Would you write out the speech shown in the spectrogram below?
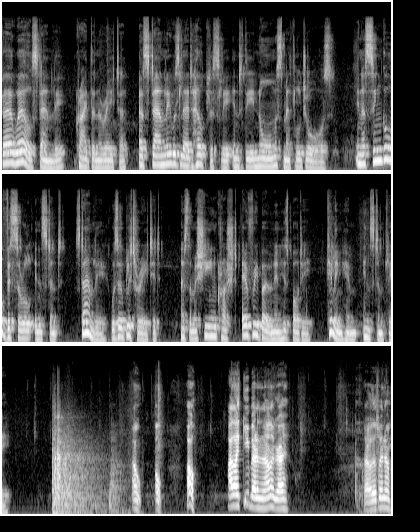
Farewell, Stanley, cried the narrator, as Stanley was led helplessly into the enormous metal jaws. In a single visceral instant, Stanley was obliterated as the machine crushed every bone in his body, killing him instantly. Oh. Oh. Oh. I like you better than the other guy. Go this way now.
